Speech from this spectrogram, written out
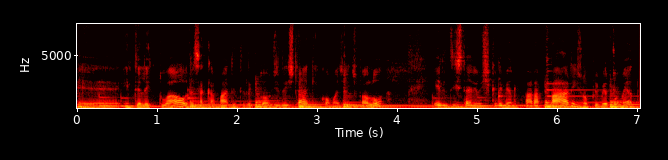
é, intelectual, dessa camada intelectual de destaque, como a gente falou, eles estariam escrevendo para pares no primeiro momento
